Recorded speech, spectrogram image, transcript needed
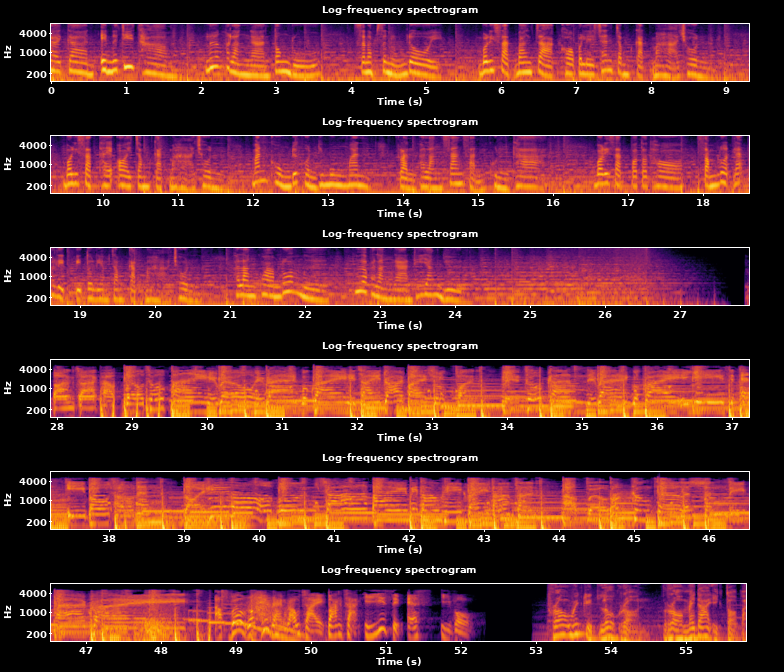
รายการ Energy Time เรื่องพลังงานต้องรู้ สนับสนุนโดย บริษัทบางจากคอร์ปอเรชันจำกัดมหาชน บริษัทไทยออยจำกัดมหาชน มั่นคงด้วยคนที่มุ่งมั่น กลั่นพลังสร้างสรรค์คุณค่า บริษัทปตทสำรวจและผลิตปิโตรเลียมจำกัดมหาชน พลังความร่วมมือเพื่อพลังงานที่ยั่งยืนบางจากขับเร็วทุก ให้เร็วให้แรงกว่าใครให้ใจร้ายไปทุกวันเปลี่ยนทุกคันให้แรงกว่าใคร20 SE v o เท่านั้นปล่อยให้โลกหมุนช้าไปไม่ต้องให้ใครตามทันอัพเวลรถของเธอและฉันไม่แพ้ใครอัพเวลรถให้แรงเร้าใจบางจาก E20 S Evo เพราะวิกฤตโลกร้อนรอไม่ได้อีกต่อไป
